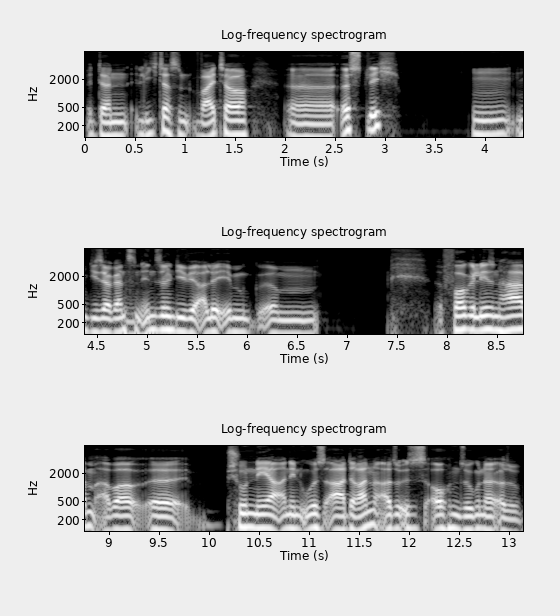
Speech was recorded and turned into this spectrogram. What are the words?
dann liegt das weiter äh, östlich mh, dieser ganzen mhm. Inseln, die wir alle eben ähm, vorgelesen haben, aber äh, schon näher an den USA dran. Also ist es auch ein sogenannter, also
